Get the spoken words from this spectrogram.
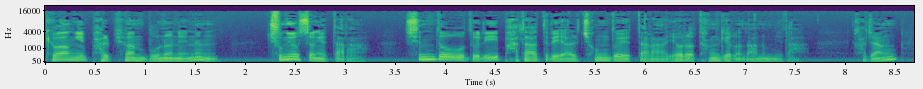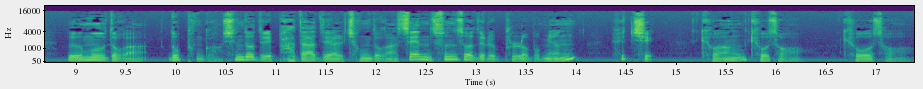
교황이 발표한 문헌에는 중요성에 따라 신도들이 받아들여야 할 정도에 따라 여러 단계로 나눕니다. 가장 의무도가 높은 거, 신도들이 받아들여야 할 정도가 센 순서들을 불러보면 회칙, 교황 교서, 교서,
